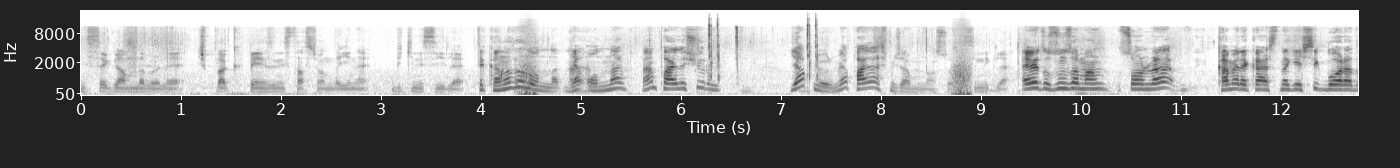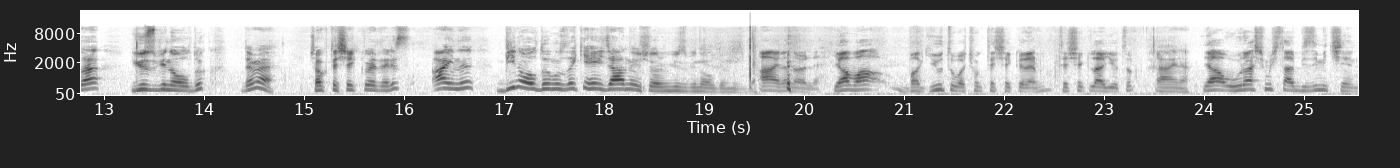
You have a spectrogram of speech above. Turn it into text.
Instagram'da böyle çıplak benzin istasyonunda yine bikinisiyle. İşte Kanadalı onlar. Ya onlar ben paylaşıyorum. Yapmıyorum ya paylaşmayacağım bundan sonra. Kesinlikle. Evet uzun zaman sonra kamera karşısına geçtik. Bu arada 100 bin olduk değil mi? Çok teşekkür ederiz. Aynı bin olduğumuzdaki heyecanı yaşıyorum 100 bin olduğumuzda. Aynen öyle. ya va- bak YouTube'a çok teşekkür ederim. Teşekkürler YouTube. Aynen. Ya uğraşmışlar bizim için.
